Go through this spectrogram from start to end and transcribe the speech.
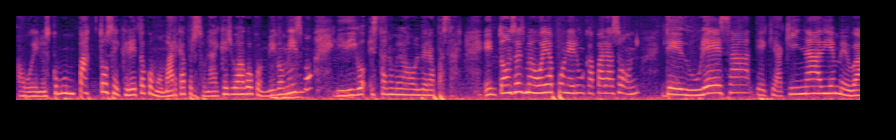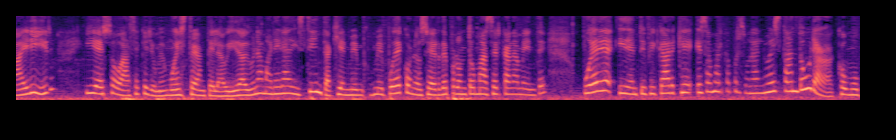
ah, bueno, es como un pacto secreto como marca personal que yo hago conmigo mismo y digo, esta no me va a volver a pasar. Entonces me voy a poner un caparazón de dureza, de que aquí nadie me va a herir y eso hace que yo me muestre ante la vida de una manera distinta. Quien me, me puede conocer de pronto más cercanamente puede identificar que esa marca personal no es tan dura como,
